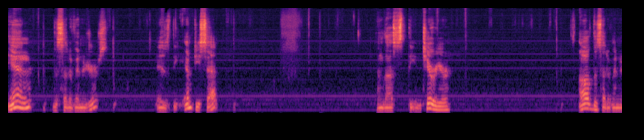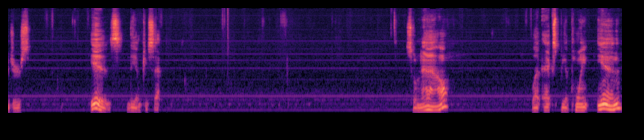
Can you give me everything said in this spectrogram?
in the set of integers is the empty set and thus the interior of the set of integers is the empty set. So now, let x be a point in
